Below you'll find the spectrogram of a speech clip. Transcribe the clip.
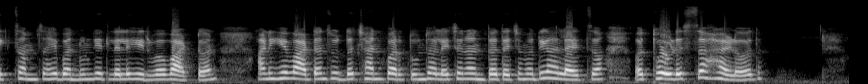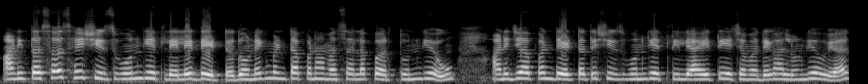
एक चमचा हे बनवून घेतलेलं हिरवं वाटण. आणि हे वाटणसुद्धा छान परतून झाल्याच्यानंतर त्याच्यामध्ये घालायचं थोडंसं हळद. आणि तसंच हे शिजवून घेतलेले देठं दोन एक मिनटं आपण हा मसाला परतून घेऊ. आणि जे आपण देठं ते शिजवून घेतलेली आहे ती ह्याच्यामध्ये घालून घेऊयात.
